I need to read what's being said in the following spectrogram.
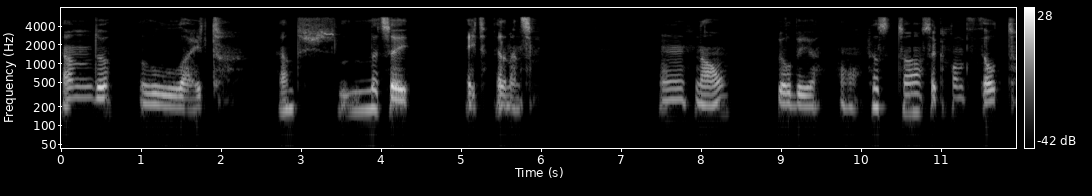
and light and let's say eight elements. And now it will be uh, first, uh, second, third,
